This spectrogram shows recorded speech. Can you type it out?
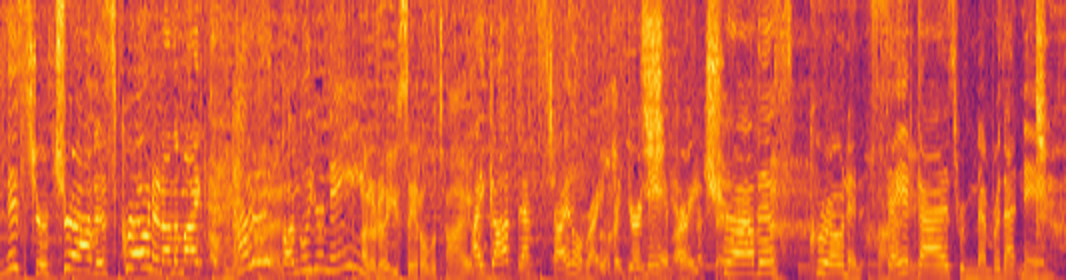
Mr. Travis Cronin on the mic. Oh my How did I bungle your name? I don't know. You say it all the time. I got Beth's title right, but your name. all right, that's it. Travis Cronin. Say it, guys. Remember that name.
